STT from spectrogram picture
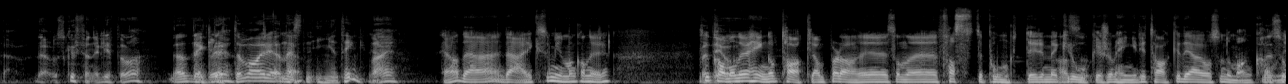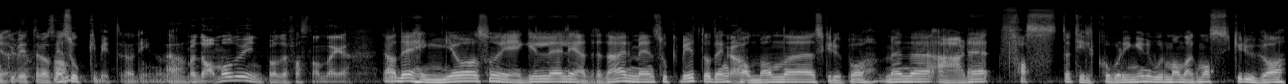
Det er, jo- det er jo skuffende lite, da. Ja, det, dette var nesten ingenting. Nei. Ja, det er, det er ikke så mye man kan gjøre. Så kan man jo henge opp taklamper, da. i Sånne faste punkter med Altså- kroker som henger i taket. Det er jo også noe man kan Med gjøre. sukkerbiter og Med sånn? sukkerbiter og lignende. Ja. Men da må du inn på det faste anlegget. Ja, det henger jo som regel ledere der med en sukkerbit, og den Ja. kan man eh, skru på. Men eh, er det faste tilkoblinger hvor man da må skru av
